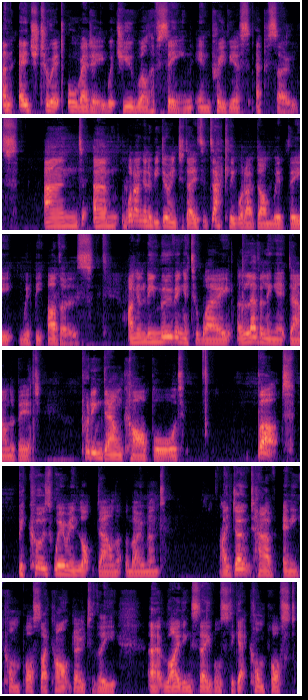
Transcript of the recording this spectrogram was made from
an edge to it already, which you will have seen in previous episodes. And um, what I'm going to be doing today is exactly what I've done with the with the others. I'm going to be moving it away, leveling it down a bit, putting down cardboard. But because we're in lockdown at the moment, I don't have any compost. I can't go to the uh, riding stables to get compost.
